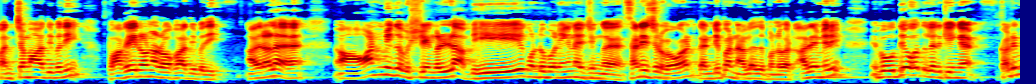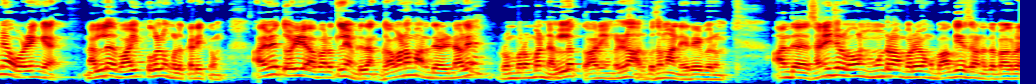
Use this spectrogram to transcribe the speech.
பஞ்சமாதிபதி பகைரோன ரோகாதிபதி. அதனால் ஆன்மீக விஷயங்களில் அப்படியே கொண்டு போனீங்கன்னு வச்சுங்க சனீஸ்வர பகவான் கண்டிப்பாக நல்லது பண்ணுவார். அதேமாரி இப்போ உத்தியோகத்தில் இருக்கீங்க. கடுமையாக உழைங்க. நல்ல வாய்ப்புகள் உங்களுக்கு கிடைக்கும். அதேமாதிரி தொழில் வியாபாரத்துலையும் அப்படி தான் கவனமாக இருந்ததுனாலே ரொம்ப ரொம்ப நல்ல காரியங்கள்லாம் அற்புதமாக நிறைவேறும். அந்த சனீஸ்வர பகவான் மூன்றாம் பறவை உங்கள் பாக்கியஸ்தானத்தை பார்க்குற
